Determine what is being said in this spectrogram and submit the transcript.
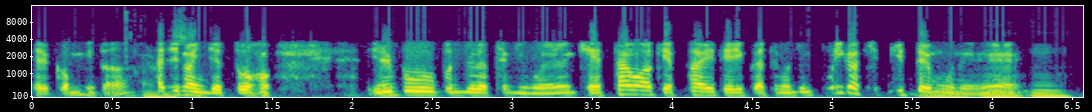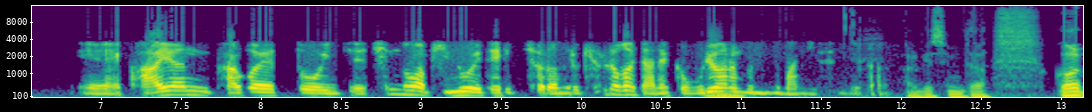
될 겁니다. 하지만 이제 또 일부 분들 같은 경우에는 개파와 개파의 대립 같은 건 좀 뿌리가 깊기 때문에 음, 음. 예, 과연 과거에 또 이제 친노와 비노의 대립처럼 이렇게 흘러가지 않을까 우려하는 음. 분들도 많이 있습니다. 알겠습니다. 그걸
